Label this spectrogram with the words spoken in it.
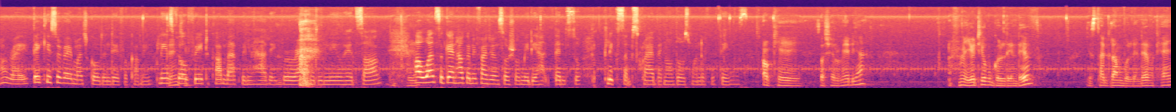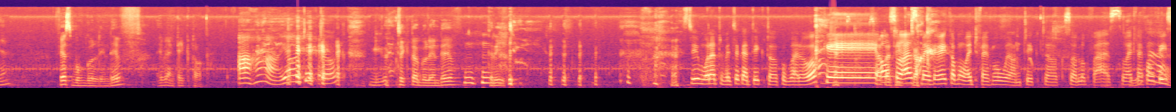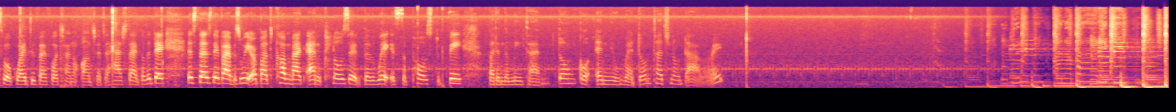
All right. Thank you so very much, Golden Dave, for coming. Please Thank feel you. free to come back when you have a brand new hit song. Okay. Uh, once again, how can we find you on social media? Then so click subscribe and all those wonderful things. Okay, social media. YouTube Golden Dev, Instagram Golden Dev Kenya, Facebook Golden Dev, even TikTok. Aha, you're on TikTok. TikTok Golden Dev mm-hmm. 3. sijui mbona tumecheka TikTok but okay. also us by the way kama White 54 we're on TikTok so look for us. White yeah. 54 Facebook Y254 channel on Twitter. Hashtag of the day. Is Thursday Vibes. We are about to come back and close it the way it's supposed to be. But in the meantime don't go anywhere. Don't touch no dial right? Thank you.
